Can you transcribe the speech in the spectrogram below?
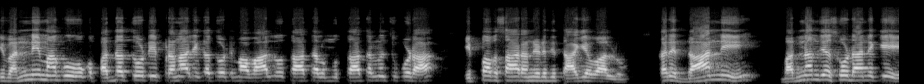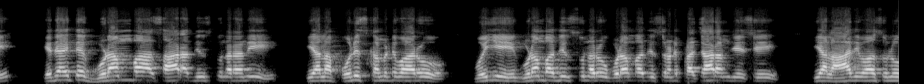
ఇవన్నీ మాకు ఒక పద్ధతితోటి ప్రణాళికతోటి మా వాళ్ళు తాతలు ముత్తాతల నుంచి కూడా ఇప్ప సార్ అనేది తాగేవాళ్ళు. కానీ దాన్ని బద్నాం చేసుకోవడానికి ఏదైతే గుడంబ సారా తీసుకున్నారని ఇవాళ పోలీస్ కమిటీ వారు పోయి గుడంబ తీస్తున్నారు గుడంబ తీస్తున్నారని ప్రచారం చేసి ఇవాళ ఆదివాసులు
